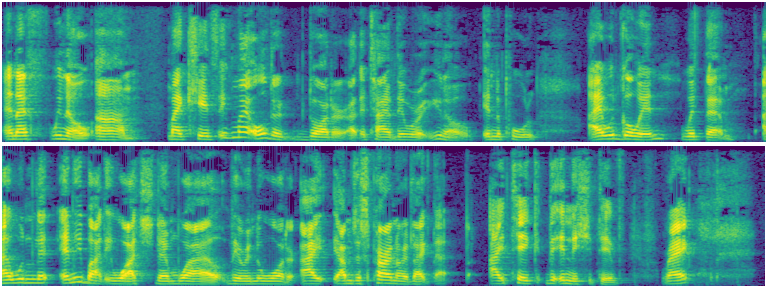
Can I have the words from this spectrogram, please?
and I you know um, my kids, even my older daughter at the time, they were you know in the pool. I would go in with them. I wouldn't let anybody watch them while they're in the water. I I'm just paranoid like that. I take the initiative right?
